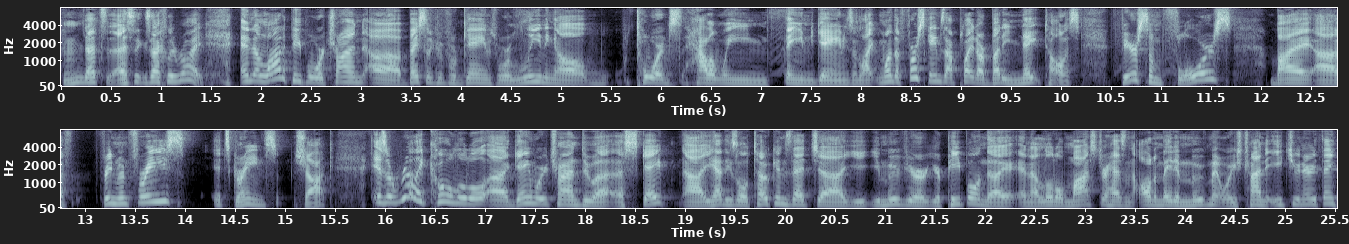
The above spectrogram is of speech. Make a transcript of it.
Mm, That's that's exactly right. And a lot of people were trying, uh, basically for games, were leaning all towards Halloween themed games. And like one of the first games I played, our buddy Nate taught us, "Fearsome Floors" by uh, Friedemann Friese. It's Greens, shock, is a really cool little uh, game where you're trying to uh, escape. Uh, you have these little tokens that uh, you, you move your, your people, and, the, and a little monster has an automated movement where he's trying to eat you and everything.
